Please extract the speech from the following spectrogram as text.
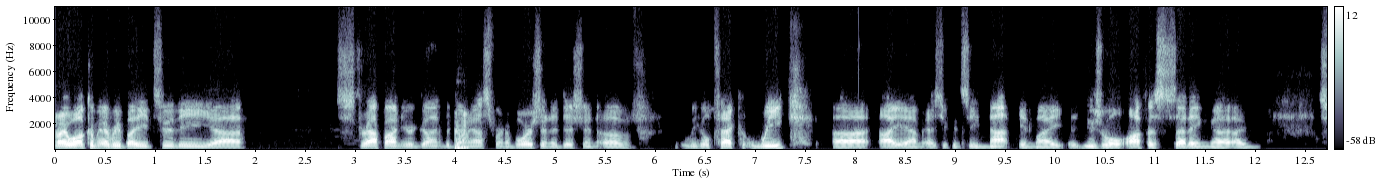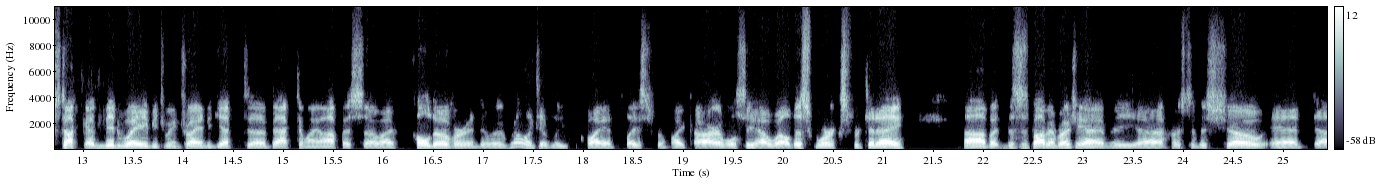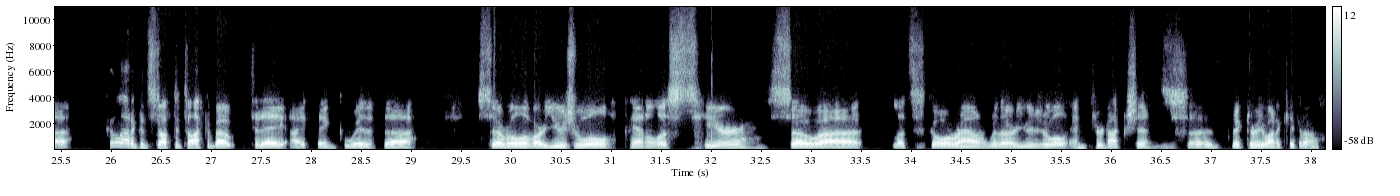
All right, welcome everybody to the uh, strap on your gun but don't ask for an abortion edition of Legal Tech Week. Uh, I am, as you can see, not in my usual office setting. Uh, I'm stuck midway between trying to get uh, back to my office, so I've pulled over into a relatively quiet place from my car. We'll see how well this works for today. Uh, but this is Bob Ambrogi. I am the uh, host of this show, and got a lot of good stuff to talk about today. I think with several of our usual panelists here. So uh, let's go around with our usual introductions. Uh, Victor, you want to kick it off?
